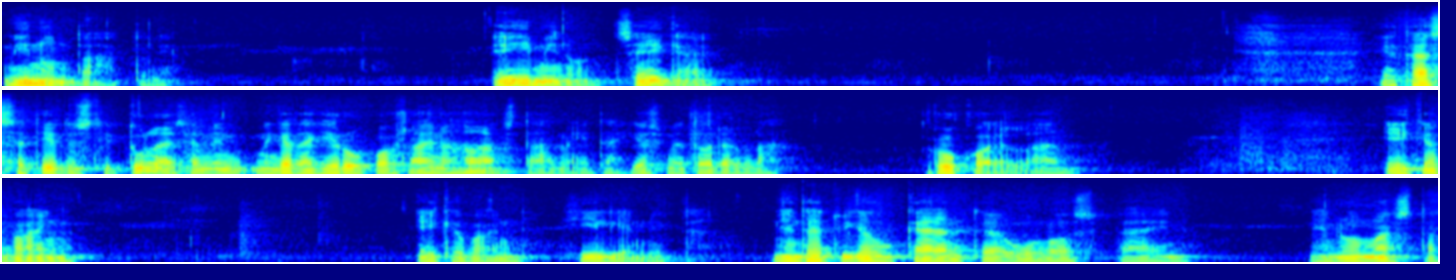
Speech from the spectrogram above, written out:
minun tahtoni. Ei minun, se ei käy. Ja tässä tietysti tulee se, minkä takia rukous aina haastaa meitä, jos me todella rukoillaan. Eikä vain, eikä vain hiljennytä. Meidän täytyy ikään kuin kääntyä ulospäin meidän omasta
